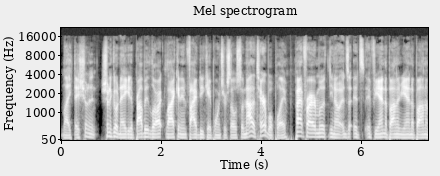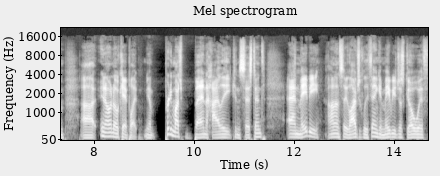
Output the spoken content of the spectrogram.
Like they shouldn't shouldn't go negative. Probably lacking in five DK points or so. So not a terrible play. Pat Freiermuth, you know, it's it's if you end up on him, you end up on him. Uh, you know, an okay play. You know, pretty much been highly consistent. And maybe, honestly, logically thinking, maybe just go with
